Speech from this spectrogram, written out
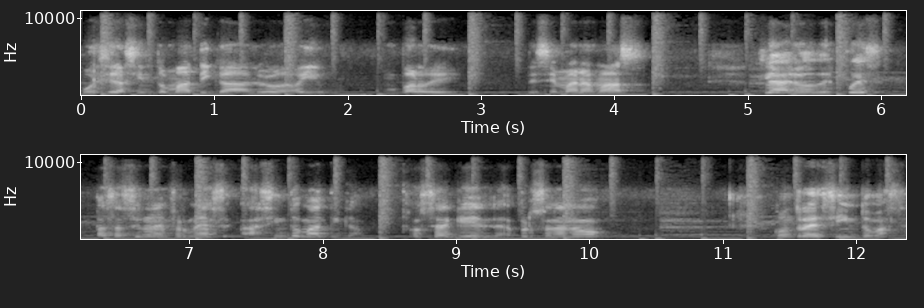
puede ser asintomática, luego hay un par de, de semanas más. Claro, después pasa a ser una enfermedad asintomática, o sea que la persona no contrae síntomas.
